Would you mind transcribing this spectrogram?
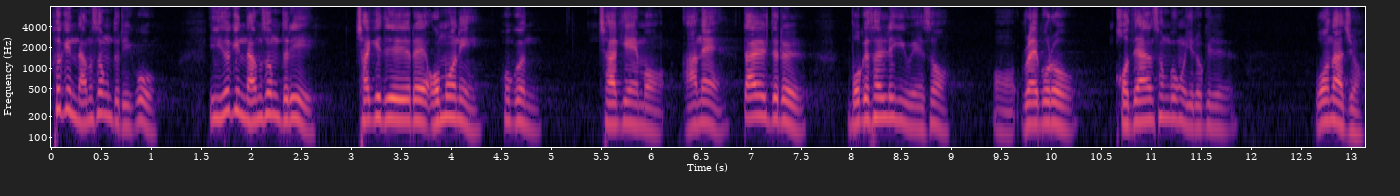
흑인 남성들이고 이 흑인 남성들이 자기들의 어머니 혹은 자기의 뭐 아내, 딸들을 먹여 살리기 위해서 어, 랩으로 거대한 성공을 이루길 원하죠.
